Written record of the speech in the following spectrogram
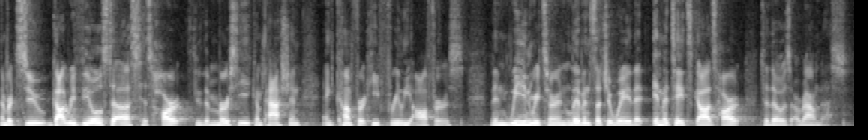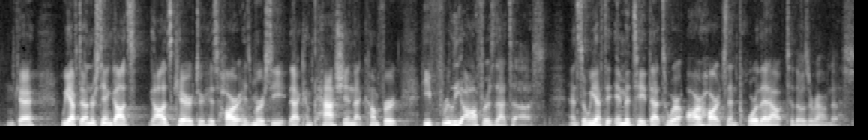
Number two, God reveals to us his heart through the mercy, compassion, and comfort he freely offers then we in return live in such a way that imitates God's heart to those around us. Okay? We have to understand God's, God's character, his heart, his mercy, that compassion, that comfort. He freely offers that to us. And so we have to imitate that to where our hearts then pour that out to those around us.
